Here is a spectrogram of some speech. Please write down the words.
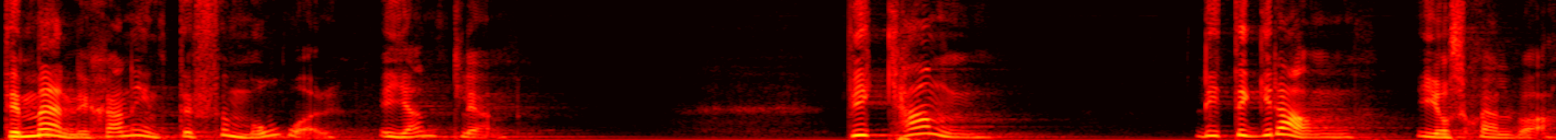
Det människan inte förmår egentligen. Vi kan lite grann i oss själva,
